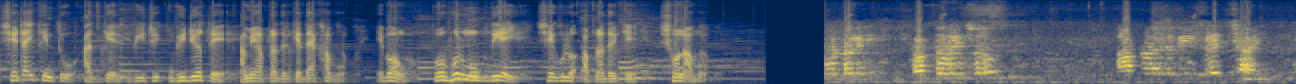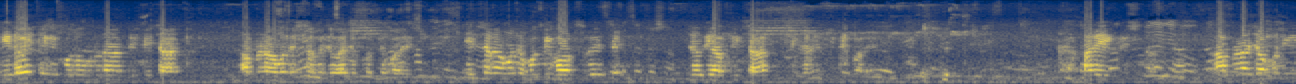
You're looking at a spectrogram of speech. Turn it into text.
সেটাই কিন্তু আজকের ভিডিওতে আমি আপনাদেরকে দেখাবো এবং প্রভুর মুখ দিয়েই সেগুলো আপনাদেরকে শোনাবো। আপনারা যদি স্বেচ্ছায় হৃদয় থেকে কোনো অনুদান দিতে চান আপনারা আমাদের সঙ্গে যোগাযোগ করতে পারেন। এছাড়া আমাদের হন্ডি বক্স রয়েছে। যদি আপনি চান, সেখানে দিতে পারেন। হরে কৃষ্ণ। আপনারা যখনই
